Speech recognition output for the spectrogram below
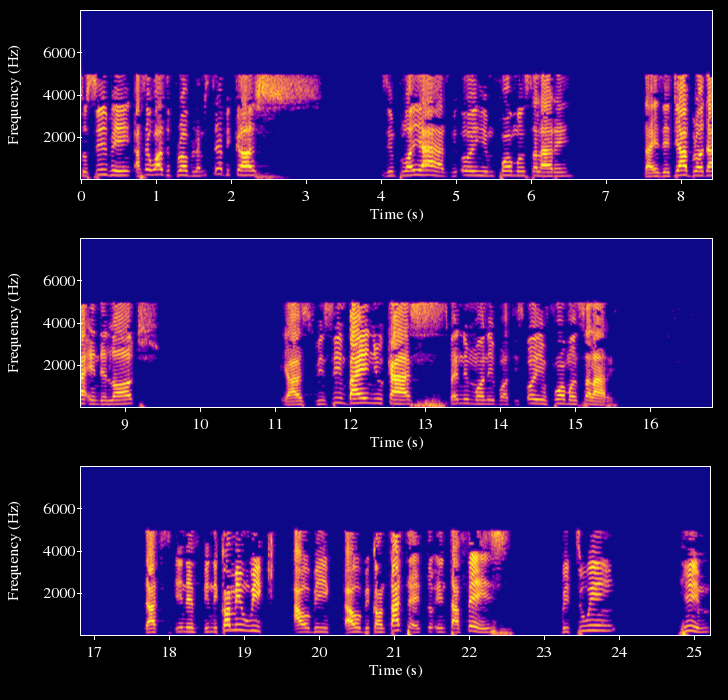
to see me. I said, what's the problem? He said, because his employer has been owing him four months salary. There is a dear brother in the Lord. He has been seen buying new cars, spending money, but he's owing four months salary. That in the, in the coming week, I will be, I will be contacted to interface between him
